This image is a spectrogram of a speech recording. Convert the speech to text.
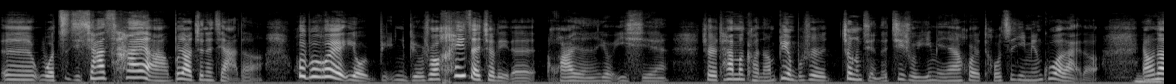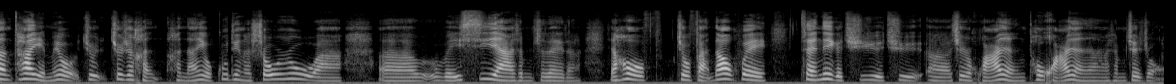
呃，我自己瞎猜啊，不知道真的假的，会不会有比你比如说黑在这里的华人有一些，就是他们可能并不是正经的技术移民啊，或者投资移民过来的，然后呢，他也没有就就是很很难有固定的收入啊，呃，维系啊什么之类的，然后就反倒会在那个区域去呃，就是华人偷华人啊什么这种。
